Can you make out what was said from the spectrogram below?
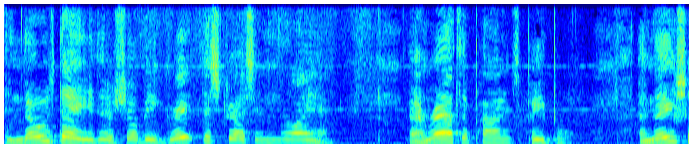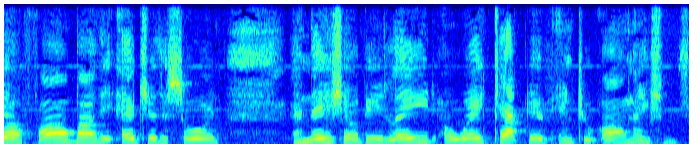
In those days there shall be great distress in the land and wrath upon its people. And they shall fall by the edge of the sword, and they shall be laid away captive into all nations.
